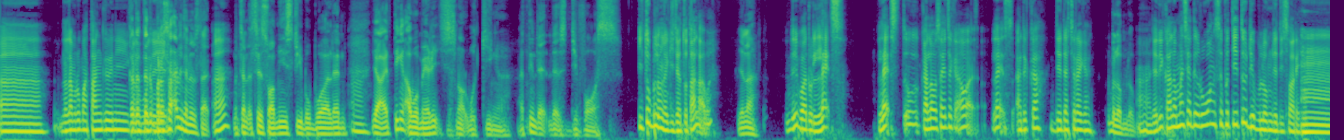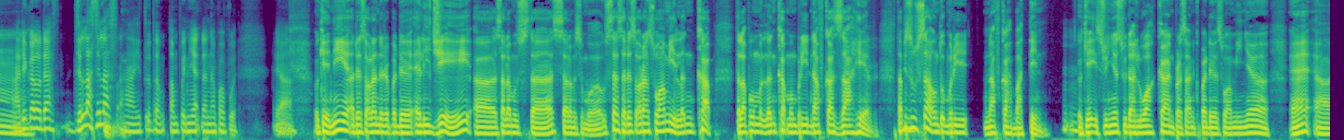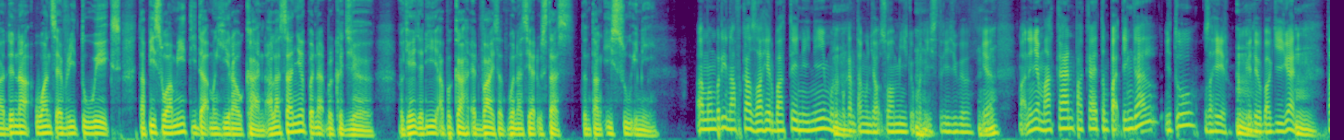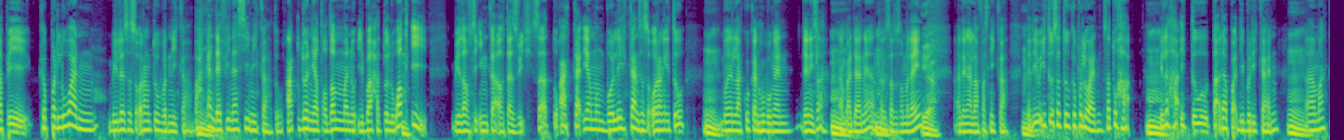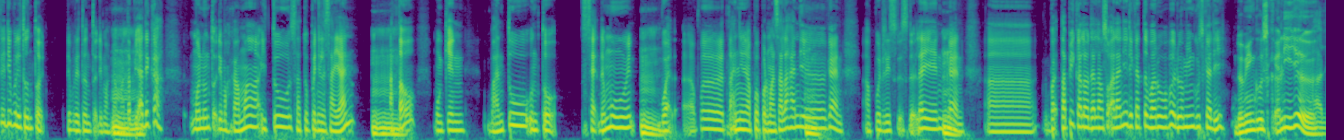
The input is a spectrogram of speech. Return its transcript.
uh, dalam rumah tangga ni Kalau kalau tak ada boleh perasaan macam mana Ustaz? Ha? Macam let's say suami isteri berbual dan uh, yeah, I think our marriage is not working. ah. I think that that's divorce. itu belum lagi jatuh talak apa? Yalah. Dia baru let's. Let's tu kalau saya cakap awak let's adakah dia dah ceraikan? Belum belum. Ha, jadi kalau masih ada ruang seperti itu dia belum jadi sorry. Hmm. Ha, dia kalau dah jelas-jelas ha, itu tanpa niat dan apa-apa. Ya. Okey, ni ada soalan daripada LEJ. Uh, salam Ustaz, salam semua. Ustaz ada seorang suami lengkap, telah pun lengkap memberi nafkah zahir. Tapi susah untuk beri nafkah batin. Mm-mm. Okey, isterinya sudah luahkan perasaan kepada suaminya. Eh, uh, dia nak once every two weeks. Tapi suami tidak menghiraukan. Alasannya penat bekerja. Okey, jadi apakah advice ataupun nasihat Ustaz tentang isu ini? Uh, memberi nafkah zahir batin ini merupakan tanggungjawab suami kepada Mhm. isteri juga. Ya. Maknanya makan, pakai, tempat tinggal itu zahir. Okay, dia bagi kan. Hmm. Tapi keperluan bila seseorang tu bernikah, bahkan Hmm. definisi nikah tu, aqdun yatadammanu ibahatul wat'i bilafzi inka atau tazwij. Satu akad yang membolehkan seseorang itu Hmm. melakukan hubungan jenis lah Hmm. badannya antara Hmm. satu sama lain Ya. uh, dengan lafaz nikah. Hmm. Jadi itu satu keperluan, satu hak. Hmm. Bila hak itu tak dapat diberikan, Hmm. uh, maka dia boleh tuntut. Dia boleh tuntut di mahkamah. Hmm. Tapi adakah menuntut di mahkamah itu satu penyelesaian Hmm. atau mungkin bantu untuk set the mood, Hmm. buat apa tanya apa permasalahan dia Hmm. kan apa dari sudut-sudut lain Hmm. kan uh, but, tapi kalau dalam soalan ni dia kata baru apa dua minggu sekali Dua minggu sekali je. Ah,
